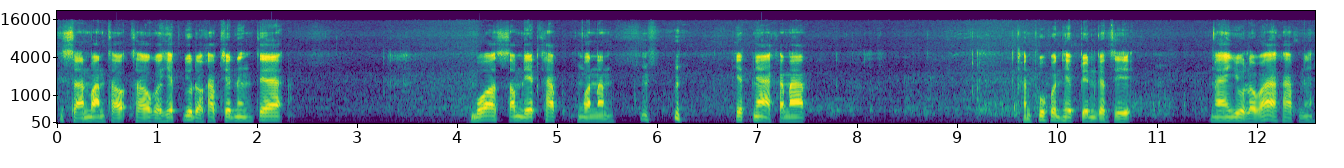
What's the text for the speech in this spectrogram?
อีสานบ้านเทาเทาก็เฮ็ดอยู่ดอกครับ เช่นหนึ่งแต่บ่สำเร็จครับวันนั้นเฮ็ดยากขนาดคันผู้เพิ่นเฮ็ดเป็นก็สิง่ายอยู่แล้วว่าครับเนี่ย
